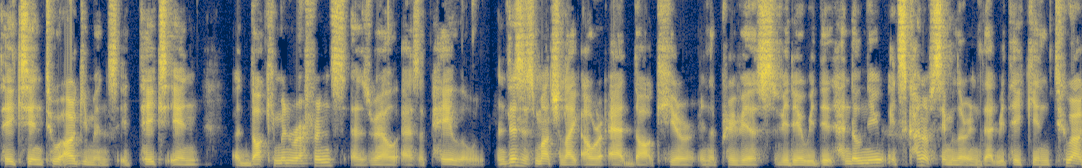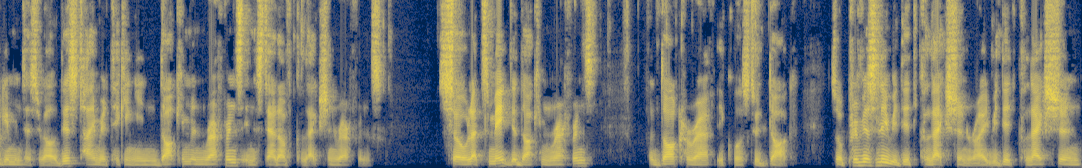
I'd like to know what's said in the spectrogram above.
takes in two arguments. It takes in a document reference as well as a payload. And this is much like our add doc here in the previous video we did handle new. It's kind of similar in that we take in two arguments as well. This time we're taking in document reference instead of collection reference. So let's make the document reference. So docref equals to doc. So previously we did collection, right? We did collection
